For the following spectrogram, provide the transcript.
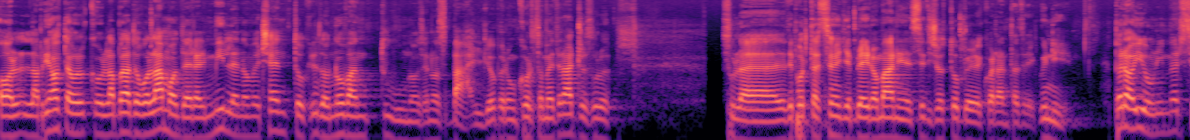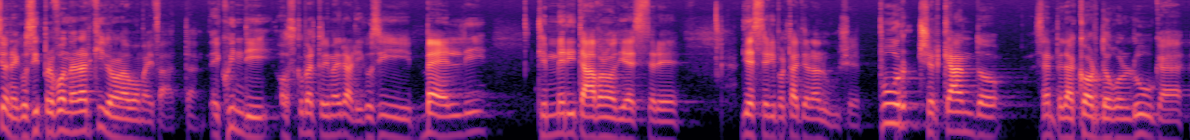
ho, la prima volta che ho collaborato con l'Amod era il 1991, se non sbaglio, per un cortometraggio sul, sulla deportazione degli ebrei romani nel 16 ottobre del 1943. Quindi, però io un'immersione così profonda nell'archivio non l'avevo mai fatta e quindi ho scoperto dei materiali così belli che meritavano di essere, di essere riportati alla luce, pur cercando, sempre d'accordo con Luca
